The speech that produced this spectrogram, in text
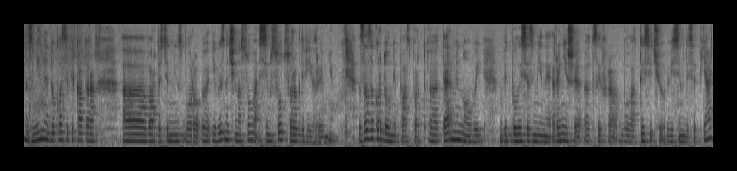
зміни до класифікатора е, вартості адмінзбору е, і визначена сума 742 гривні. За закордонний паспорт е, терміновий відбулися зміни. Раніше цифра була 1085,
